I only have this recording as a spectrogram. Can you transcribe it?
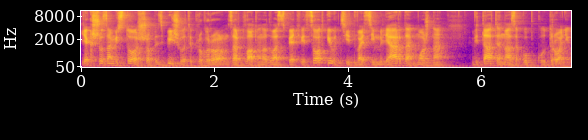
якщо замість того, щоб збільшувати прокурорам зарплату на 25%, ці 27 мільярда можна віддати на закупку дронів?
